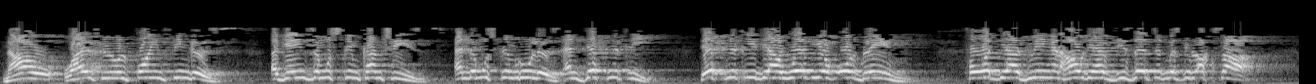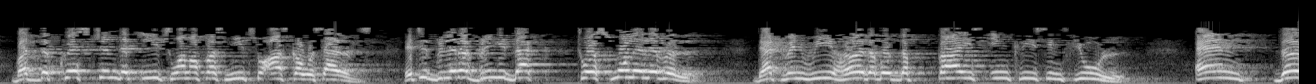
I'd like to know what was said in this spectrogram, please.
Now, whilst we will point fingers against the Muslim countries and the Muslim rulers, and definitely, definitely they are worthy of all blame for what they are doing and how they have deserted Masjid al-Aqsa. But the question that each one of us needs to ask ourselves, it, let us bring it back to a smaller level, that when we heard about the price increase in fuel, and the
